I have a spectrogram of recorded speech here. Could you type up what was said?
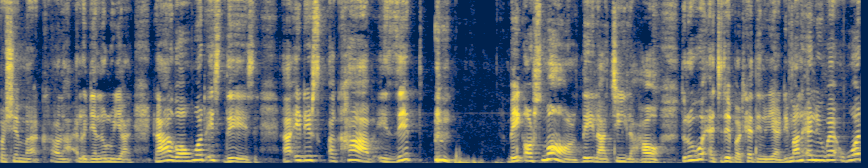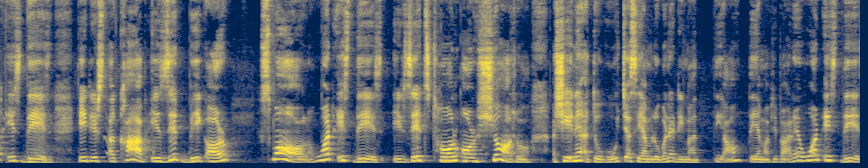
question mark ဟုတ်လားအဲ့လိုပြန်လုပ်လို့ရတယ်ဒါကော what is this uh, it is a carb is it big or small သေးလားကြီးလားဟောသူတို့က adjective ပဲထည့်တင်လို့ရတယ်ဒီမှာလည်းအဲ့လိုပဲ what is this it is a carb is it big or small what is this is it tall or short ဟောအရှည်နဲ့အတူကိုကြက်စရာမလိုဘဲနဲ့ဒီမှာသိအောင်သိရမှာဖြစ်ပါတယ် what is this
